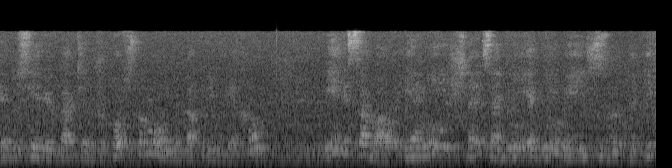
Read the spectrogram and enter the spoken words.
эту серию картин Жуковскому, он туда приехал и рисовал. И они считаются одни, одними из таких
